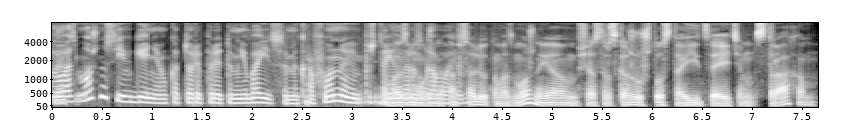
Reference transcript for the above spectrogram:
начинает- возможно с Евгением, который при этом не боится микрофона и постоянно возможно, разговаривает? абсолютно возможно. Я вам сейчас расскажу, что стоит за этим страхом,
